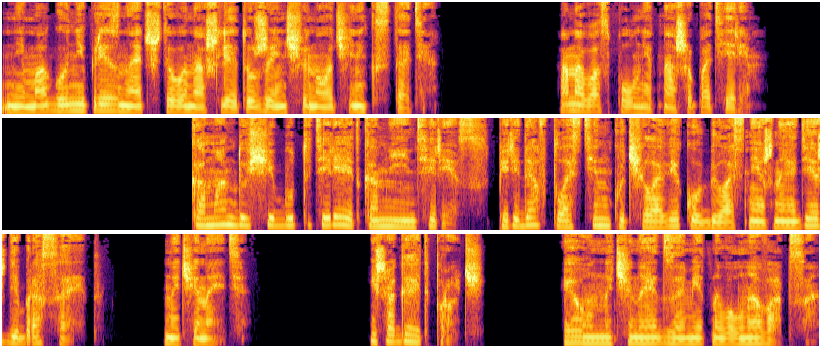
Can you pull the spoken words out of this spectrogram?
«Не могу не признать, что вы нашли эту женщину очень кстати. Она восполнит наши потери». Командующий будто теряет ко мне интерес. Передав пластинку человеку в белоснежной одежде, бросает. «Начинайте». И шагает прочь. И он начинает заметно волноваться.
